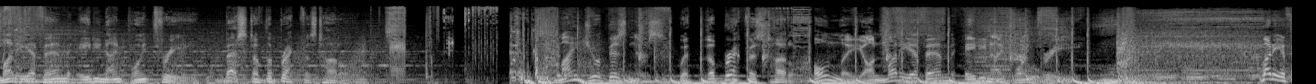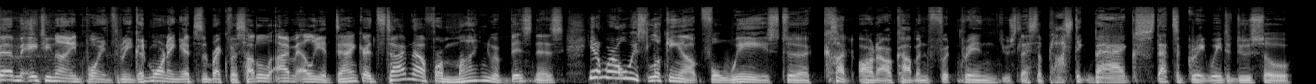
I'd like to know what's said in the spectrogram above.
Money FM 89.3, best of the breakfast huddle. Mind your business with the breakfast huddle only on Money FM 89.3. Money FM 89.3. Good morning. It's the Breakfast Huddle. I'm Elliott Danker. It's time now for Mind Your Business. You know, we're always looking out for ways to cut on our carbon footprint, use less of plastic bags. That's a great way to do so.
